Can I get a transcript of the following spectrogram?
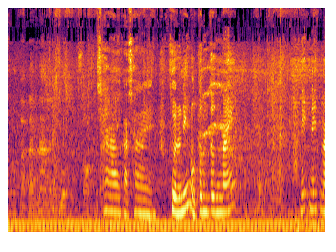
เราตัดด้านหน้าและรวมซอก ใช่ค่ะใช่ ส่วนอันนี้หนูตึงๆไหม นิดนิดๆไหม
